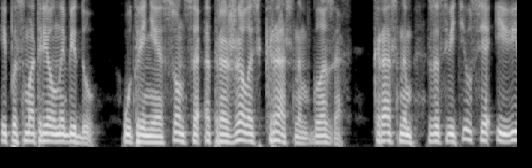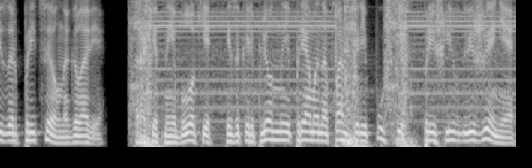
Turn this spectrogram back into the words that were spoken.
и посмотрел на беду. Утреннее солнце отражалось красным в глазах. Красным засветился и визор-прицел на голове. Ракетные блоки и закрепленные прямо на панцире пушки пришли в движение,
